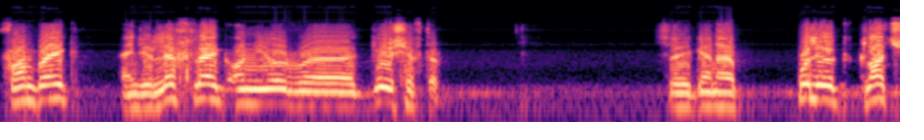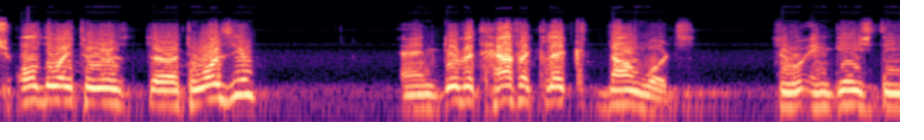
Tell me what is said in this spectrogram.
front brake, and your left leg on your uh, gear shifter. So you're gonna pull your clutch all the way to your, towards you and give it half a click downwards to engage the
